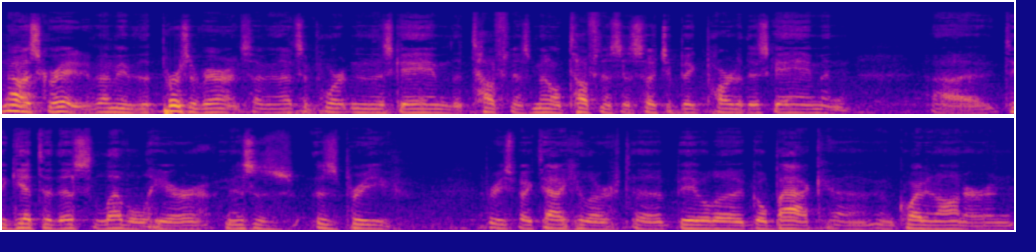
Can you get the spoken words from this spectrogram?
no, it's great. I mean, the perseverance. I mean, that's important in this game. The toughness, mental toughness, is such a big part of this game, and uh, to get to this level here, I mean, this is this is pretty pretty spectacular to be able to go back, uh, and quite an honor. And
